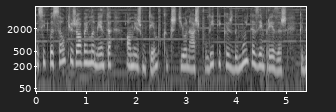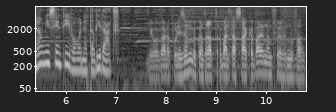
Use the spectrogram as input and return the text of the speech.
a situação que o jovem lamenta, ao mesmo tempo que questiona as políticas de muitas empresas que não incentivam a natalidade. Eu agora, por exemplo, meu contrato de trabalho está-se a acabar e não me foi renovado.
